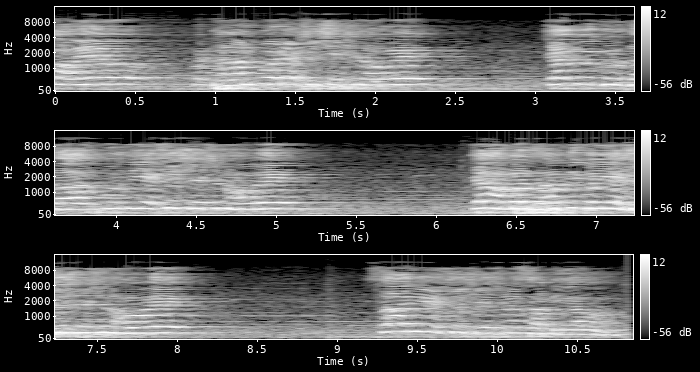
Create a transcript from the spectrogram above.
ਭਾਵੇਂ ਉਹ ਪਠਾਨਕੋਟ ਐਸੋਸੀਏਸ਼ਨ ਹੋਵੇ, ਜਾਂ ਕੋਈ ਗੁਰਦਾਸਪੁਰ ਦੀ ਐਸੋਸੀਏਸ਼ਨ ਹੋਵੇ, ਜਾਂ ਅੰਮ੍ਰਿਤਸਰ ਦੀ ਕੋਈ ਐਸੋਸੀਏਸ਼ਨ ਹੋਵੇ, ਸਾਰੀਆਂ ਐਸੋਸੀਏਸ਼ਨਾਂ ਸਾਡੀਆਂ ਵਾ।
